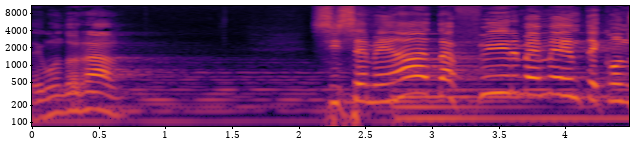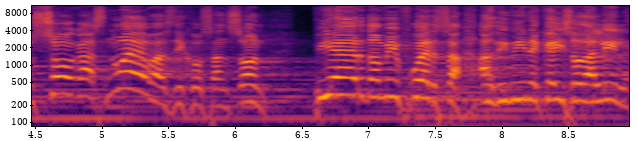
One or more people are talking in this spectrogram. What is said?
Segundo round. Si se me ata firmemente con sogas nuevas, dijo Sansón, pierdo mi fuerza. Adivine qué hizo Dalila.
